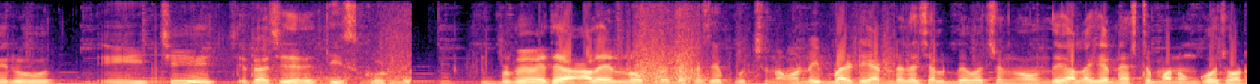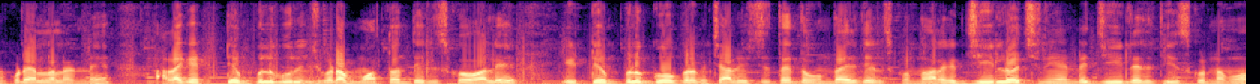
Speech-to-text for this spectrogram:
మీరు ఇచ్చి రసీదు అయితే తీసుకోండి. ఇప్పుడు మేమైతే ఆలయం లోపల అయితే కాసేపు కూర్చున్నామండి. బయట ఎండ అయితే చాలా బీభత్సంగా ఉంది. అలాగే నెక్స్ట్ మనం ఇంకో చోట కూడా వెళ్ళాలండి. అలాగే టెంపుల్ గురించి కూడా మొత్తం తెలుసుకోవాలి. ఈ టెంపుల్ గోపురం చాలా విశిష్టత అయితే ఉందో అది తెలుసుకుందాం. అలాగే జీళ్ళు వచ్చినాయండి. జీళ్ళు అయితే తీసుకున్నాము.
